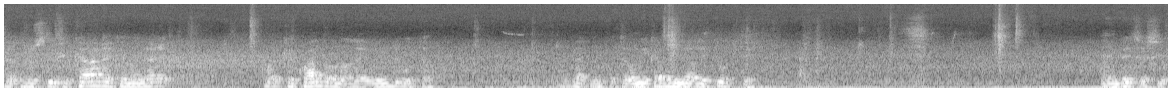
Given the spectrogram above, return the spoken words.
per giustificare che magari qualche quadro non l'hai venduto. Vabbè, non potevo mica venderli tutti. E invece sì,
